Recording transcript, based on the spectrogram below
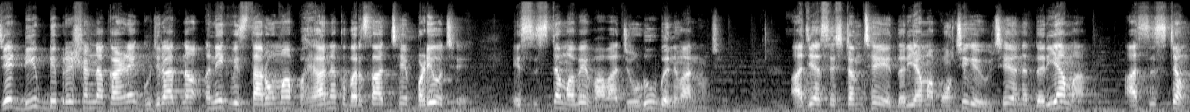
જે ડીપ ડિપ્રેશનના કારણે ગુજરાતના અનેક વિસ્તારોમાં ભયાનક વરસાદ છે, પડ્યો છે, એ સિસ્ટમ હવે વાવાઝોડું બનવાનું છે. આજે આ સિસ્ટમ છે એ દરિયામાં પહોંચી ગયું છે અને દરિયામાં આ સિસ્ટમ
